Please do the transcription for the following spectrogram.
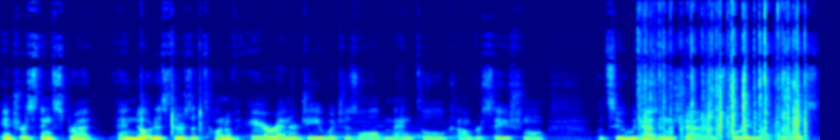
Interesting spread. And notice there's a ton of air energy, which is all mental, conversational. Let's see what we have in the shadows for you, my friends.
